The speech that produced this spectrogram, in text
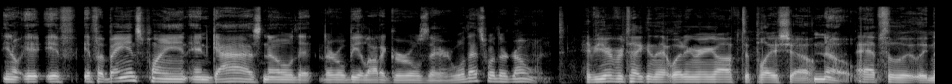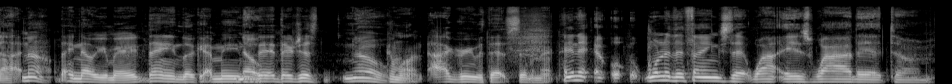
you know, if if a band's playing and guys know that there will be a lot of girls there, well, that's where they're going. Have you ever taken that wedding ring off to play a show? No. Absolutely not. No. They know you're married. They ain't look. I mean, No. they, they're just. No. Come on. I agree with that sentiment. And uh, one of the things that why is why that um,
